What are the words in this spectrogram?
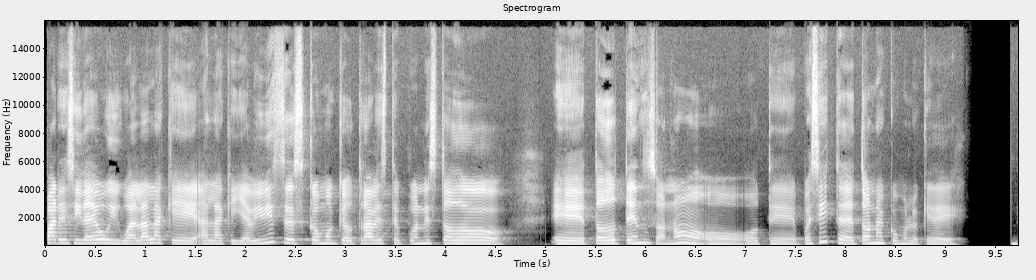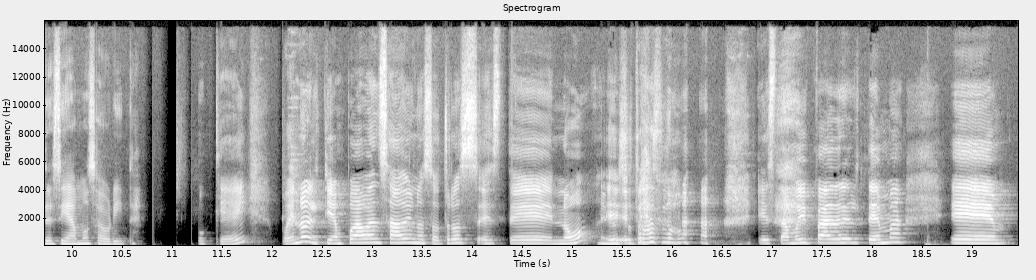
parecida o igual a la que, a la que ya viviste, es como que otra vez te pones todo, eh, todo tenso, ¿no? O, o te, pues sí, te detona como lo que decíamos ahorita. Ok, bueno, el tiempo ha avanzado y nosotros, este, no. Nosotros no. Está muy padre el tema. Eh,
